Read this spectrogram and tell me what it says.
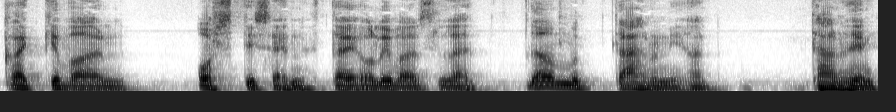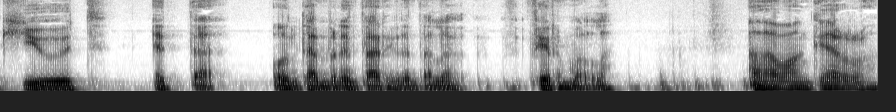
kaikki vaan osti sen tai oli vaan sillä, että no, mutta tämähän on ihan, tämähän on ihan cute, että on tämmöinen tarina tällä firmalla. Älä vaan kerro,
